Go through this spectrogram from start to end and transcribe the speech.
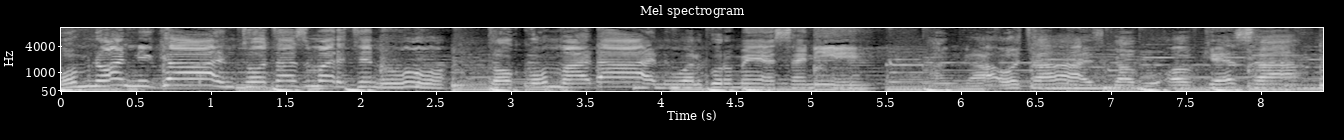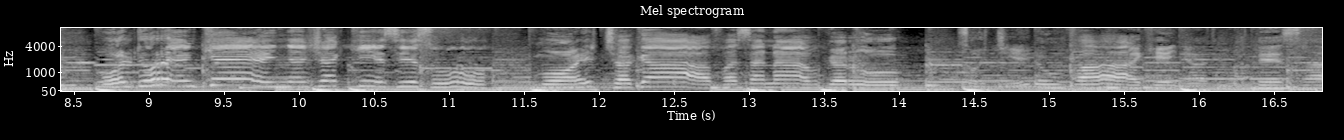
humnoonni gaantootaas martinuu tokkummaadhaan wal gurmeessanii hangaa'otaas qabu of keessaa fuuldureen keenya shakkisiisu moo'icha gaafa sanaaf garuu sochii dhuunfaa keenyaatu murteessa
